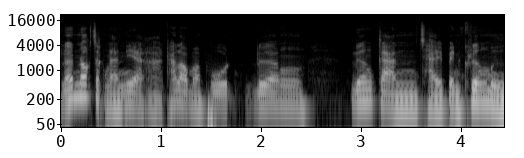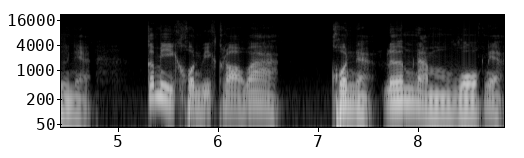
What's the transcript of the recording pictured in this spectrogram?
แล้วนอกจากนั้นเนี่ยอะถ้าเรามาพูดเรื่องเรื่องการใช้เป็นเครื่องมือเนี่ย ก็มีคนวิเคราะห์ว่าคนเนี่ยเริ่มนำโวกเนี่ย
